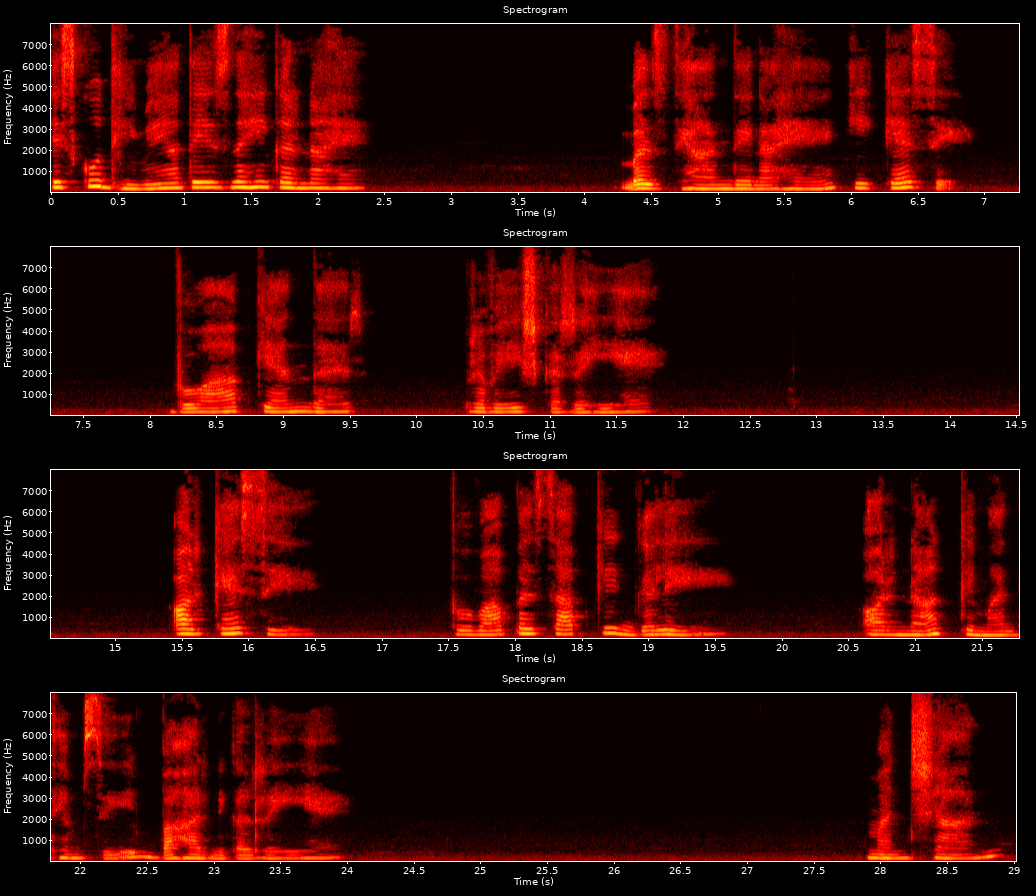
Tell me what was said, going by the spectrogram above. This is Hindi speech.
इसको धीमे या तेज नहीं करना है। बस ध्यान देना है कि कैसे वो आपके अंदर प्रवेश कर रही है। और कैसे वो वापस आपके गले और नाक के माध्यम से बाहर निकल रही है। मन शांत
